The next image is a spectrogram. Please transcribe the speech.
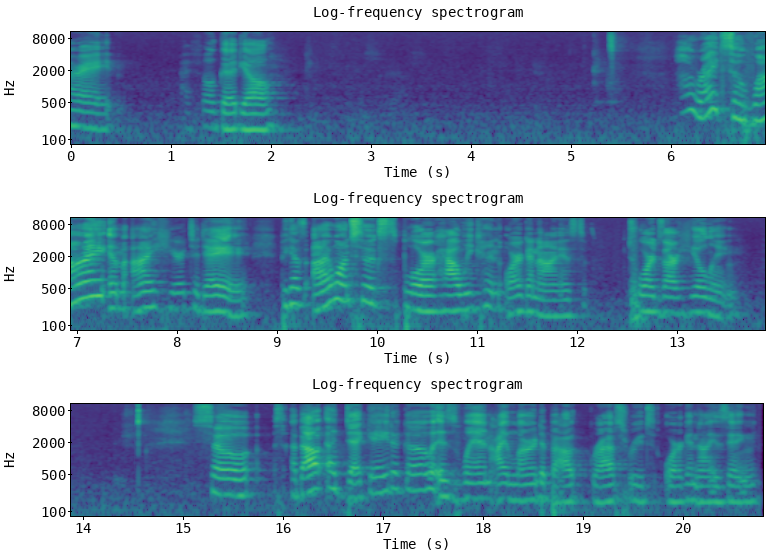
All right, I feel good, y'all. All right, so why am I here today? Because I want to explore how we can organize towards our healing. So about a decade ago is when I learned about grassroots organizing.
